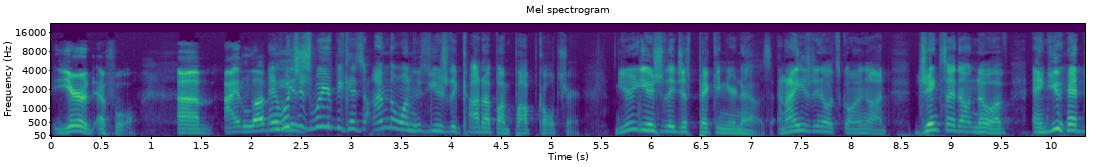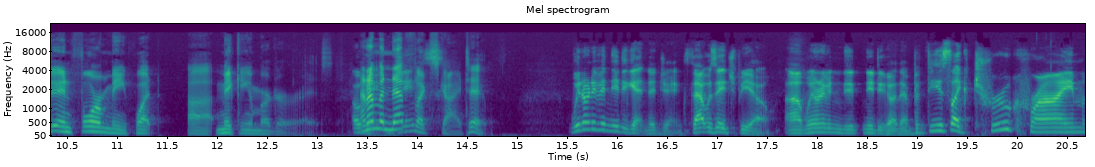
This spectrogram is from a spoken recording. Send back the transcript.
You're a fool. Um, I love And which is weird because I'm the one who's usually caught up on pop culture. You're usually just picking your nose, and I usually know what's going on. Jinx, I don't know of, and you had to inform me what uh, making a murderer is. and I'm a Netflix Jinx- guy too. we don't even need to get into Jinx. That was HBO. Um, we don't even need to go there. But these like true crime,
